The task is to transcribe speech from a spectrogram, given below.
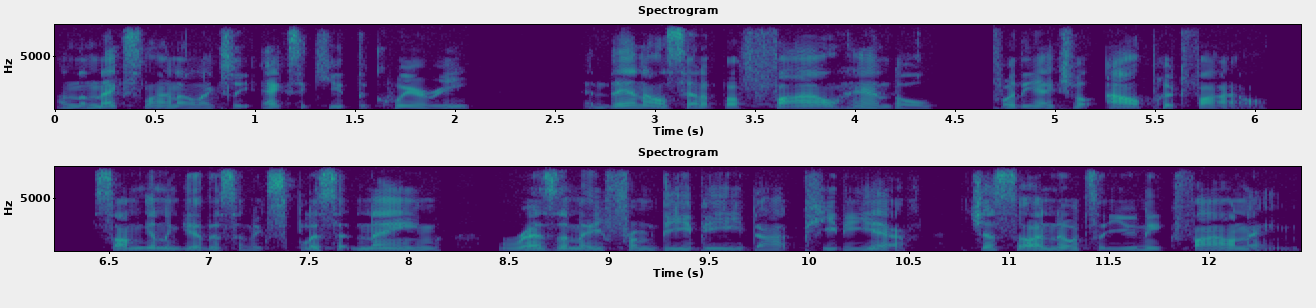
On the next line, I'll actually execute the query, and then I'll set up a file handle for the actual output file. So I'm going to give this an explicit name, resume from db.pdf, just so I know it's a unique file name.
